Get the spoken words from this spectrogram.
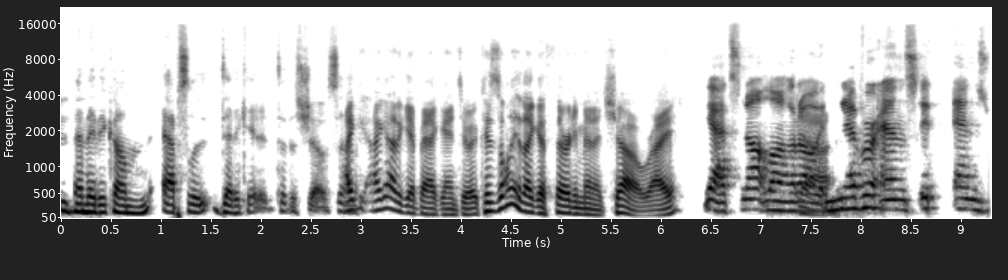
mm-hmm. and they become absolute dedicated to the show. So I, I got to get back into it because it's only like a 30 minute show, right? Yeah, it's not long at yeah. all. It never ends. It ends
